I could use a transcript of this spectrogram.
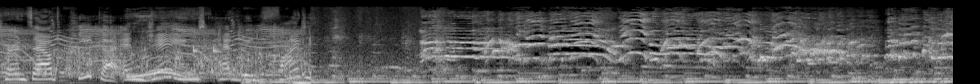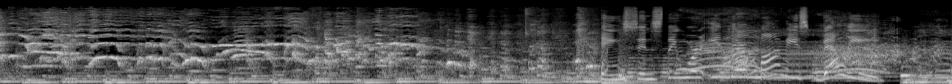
Turns out Pica and James had been fighting. Since they were in their mommy's belly.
